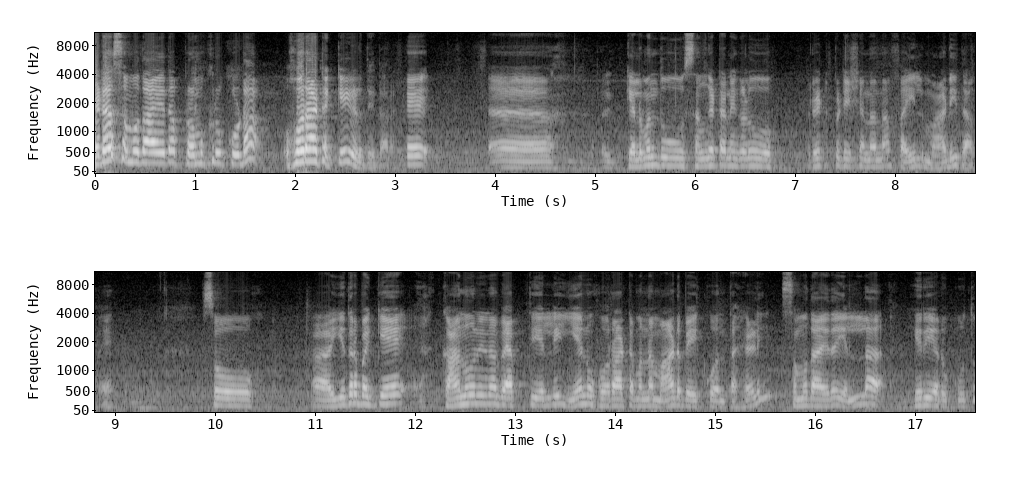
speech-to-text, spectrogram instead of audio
ಎಡ ಸಮುದಾಯದ ಪ್ರಮುಖರು ಕೂಡ ಹೋರಾಟಕ್ಕೆ ಇಳಿದಿದ್ದಾರೆ. ಕೆಲವೊಂದು ಸಂಘಟನೆಗಳು ರಿಟ್ ಪಿಟಿಷನನ್ನು ಫೈಲ್ ಮಾಡಿದ್ದಾವೆ ಸೊ ಇದರ ಬಗ್ಗೆ ಕಾನೂನಿನ ವ್ಯಾಪ್ತಿಯಲ್ಲಿ ಏನು ಹೋರಾಟವನ್ನು ಮಾಡಬೇಕು ಅಂತ ಹೇಳಿ ಸಮುದಾಯದ ಎಲ್ಲ ಹಿರಿಯರು ಕೂತು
